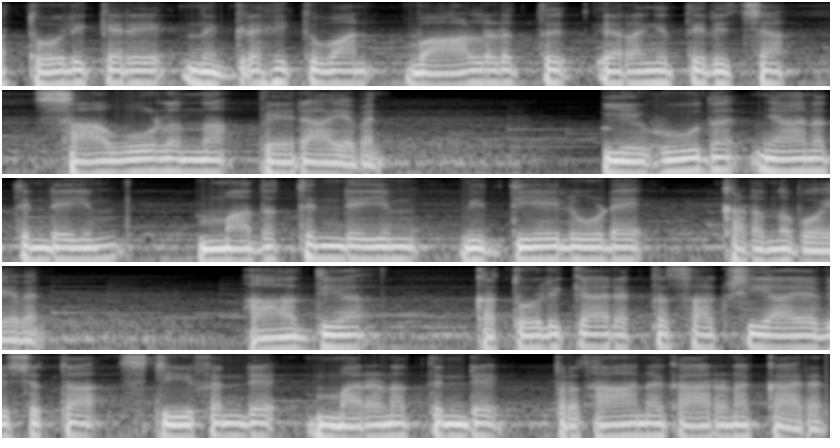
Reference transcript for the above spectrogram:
കത്തോലിക്കരെ നിഗ്രഹിക്കുവാൻ വാളെടുത്ത് ഇറങ്ങിത്തിരിച്ച സാവൂളെന്ന പേരായവൻ യഹൂദ ജ്ഞാനത്തിന്റെയും മതത്തിന്റെയും വിദ്യയിലൂടെ കടന്നുപോയവൻ. ആദ്യ കത്തോലിക്ക രക്തസാക്ഷിയായ വിശുദ്ധ സ്റ്റീഫന്റെ മരണത്തിന്റെ പ്രധാന കാരണക്കാരൻ.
